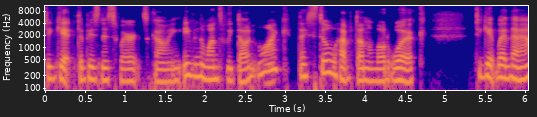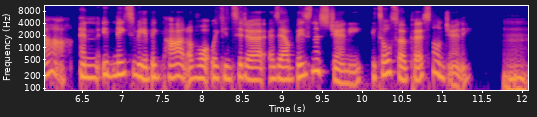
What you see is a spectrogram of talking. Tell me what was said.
to get the business where it's going. Even the ones we don't like, they still have done a lot of work to get where they are. And it needs to be a big part of what we consider as our business journey. It's also a personal journey. Mm.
